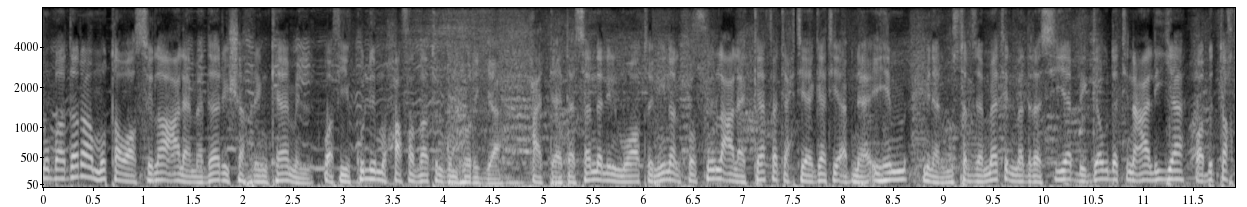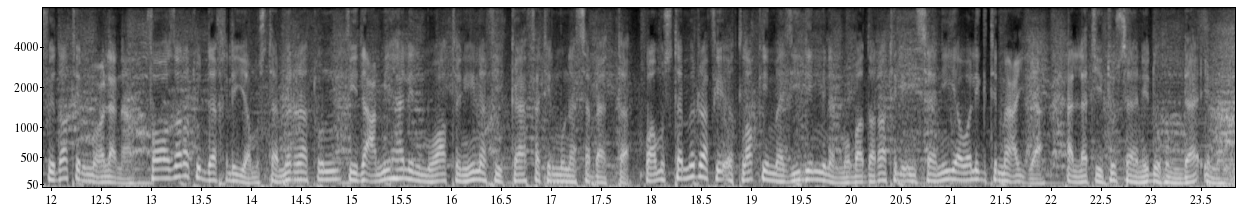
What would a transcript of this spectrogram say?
مبادرة متواصلة على مدار شهر كامل وفي كل محافظات الجمهورية حتى يتسنى للمواطنين الحصول على كافة احتياجات أبنائهم من المستلزمات المدرسية بجودة عالية وبالتخفيضات المعلنة. فوزارة الداخلية مستمرة في دعمها للمواطنين في كافة المناسبات ومستمرة في إطلاق مزيد من المبادرات الإنسانية والاجتماعية التي تساندهم دائما.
